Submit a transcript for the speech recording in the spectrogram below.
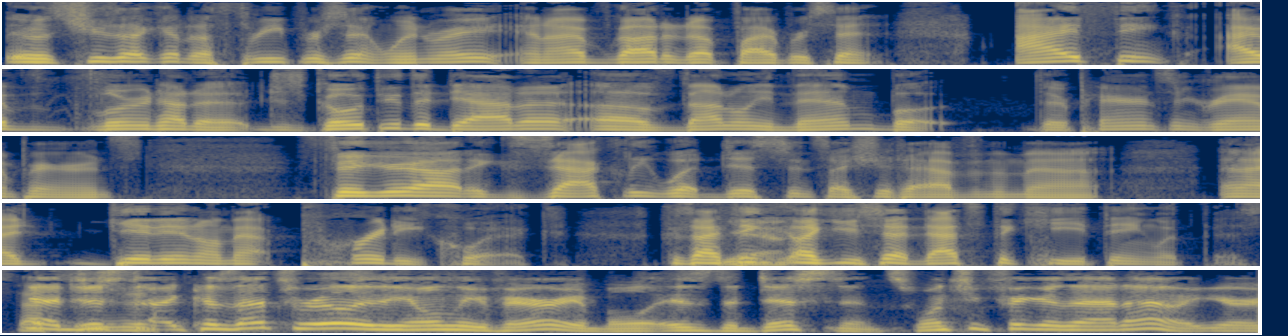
It was she was like at a three percent win rate, and I've got it up five percent. I think I've learned how to just go through the data of not only them but their parents and grandparents, figure out exactly what distance I should have them at, and I get in on that pretty quick. Because I think, Yeah. like you said, that's the key thing with this. yeah, just because uh, that's really the only variable is the distance. Once you figure that out, you're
